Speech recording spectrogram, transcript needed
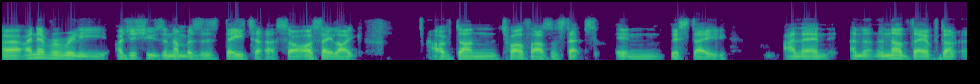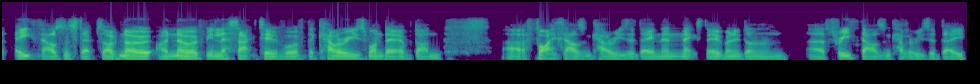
uh, I never really. I just use the numbers as data. So I'll say like, I've done twelve thousand steps in this day and then and another day I've done eight thousand steps. I've know I know I've been less active, or if the calories one day I've done uh, five thousand calories a day, and then next day I've only done uh, three thousand calories a day,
